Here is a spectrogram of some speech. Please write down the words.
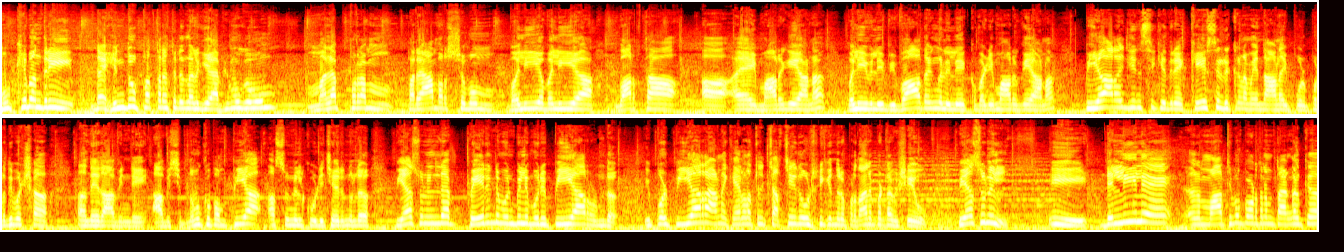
മുഖ്യമന്ത്രി ദ ഹിന്ദു പത്രത്തിന് നൽകിയ അഭിമുഖവും മലപ്പുറം പരാമർശവും വലിയ വലിയ വാർത്ത ആയി മാറുകയാണ്. വലിയ വലിയ വിവാദങ്ങളിലേക്ക് വഴിമാറുകയാണ്. പി ആർ ഏജൻസിക്കെതിരെ കേസെടുക്കണമെന്നാണ് ഇപ്പോൾ പ്രതിപക്ഷ നേതാവിന്റെ ആവശ്യം. നമുക്കിപ്പം പി ആർ സുനിൽ കൂടി ചേരുന്നുണ്ട്. പി ആർ സുനിലിന്റെ പേരിന് മുൻപിലും ഒരു പി ആർ ഉണ്ട്. ഇപ്പോൾ പി ആർ ആണ് കേരളത്തിൽ ചർച്ച ചെയ്തുകൊണ്ടിരിക്കുന്ന ഒരു പ്രധാനപ്പെട്ട വിഷയവും. പി ആർ സുനിൽ ഈ ഡൽഹിയിലെ മാധ്യമ പ്രവർത്തനം താങ്കൾക്ക്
